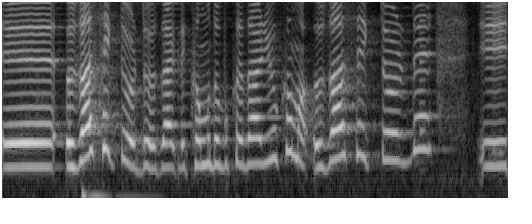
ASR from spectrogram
E, özel sektörde özellikle kamuda bu kadar yok ama özel sektörde e,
